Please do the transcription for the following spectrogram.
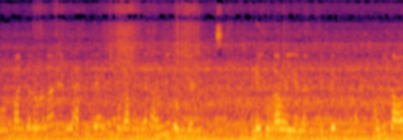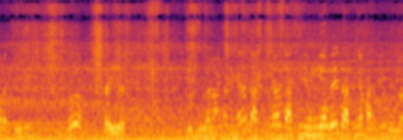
ਉਸ ਮੰਨ ਕੇ ਲੋਣਾ ਮੇਰੀ ਆਖੀ ਜਾਏ ਤਾਂ ਛੋੜਾ ਬਣ ਜਾਂਦਾ ਹੁਣ ਵੀ ਤੋੜੀ ਜਾਂਦੀ ਨਹੀਂ ਛੋੜਾ ਬਣੀ ਜਾਂਦਾ ਵੀ ਹੁਣ ਵੀ ਦੌਰ ਰੱਖੀ ਵੀ ਹੋ ਸਹੀ ਆ। ਜੇ ਬੂਲਾ ਲੱਗਦਾ ਦੇਖਿਆ ਨਾ ਦਾਤੀ ਨਾਲ ਦਾਤੀ ਹੋਣੀ ਆ ਉਹਦੇ ਦਾਤੀ ਨਾਲ ਪੜਦੀ ਹੋ ਬੂਲਾ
